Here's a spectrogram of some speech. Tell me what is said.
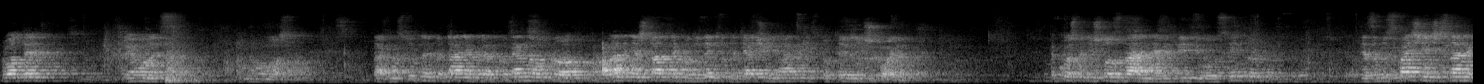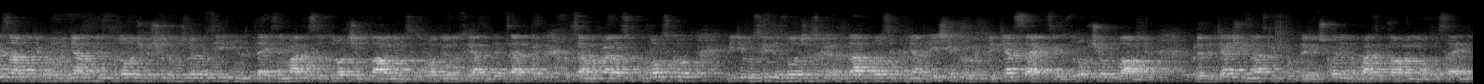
Проти? Тримались? Одноголосно. Так, наступне питання порядку денного про проведення штатних одиниць у дитячій юнацькій спортивній школі. Також надійшло звернення від відділу освіти для забезпечення численних запитів громадян міста щодо можливості їхніх дітей займатися оздоровчим плаванням з згодою настоятеля церкви отця Михайла Соколовського. Відділ освіти Золочівської РДА просить прийняти рішення про відкриття секції оздоровчого плавання при дитячій юнацькій спортивній школі на базі плавального басейну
